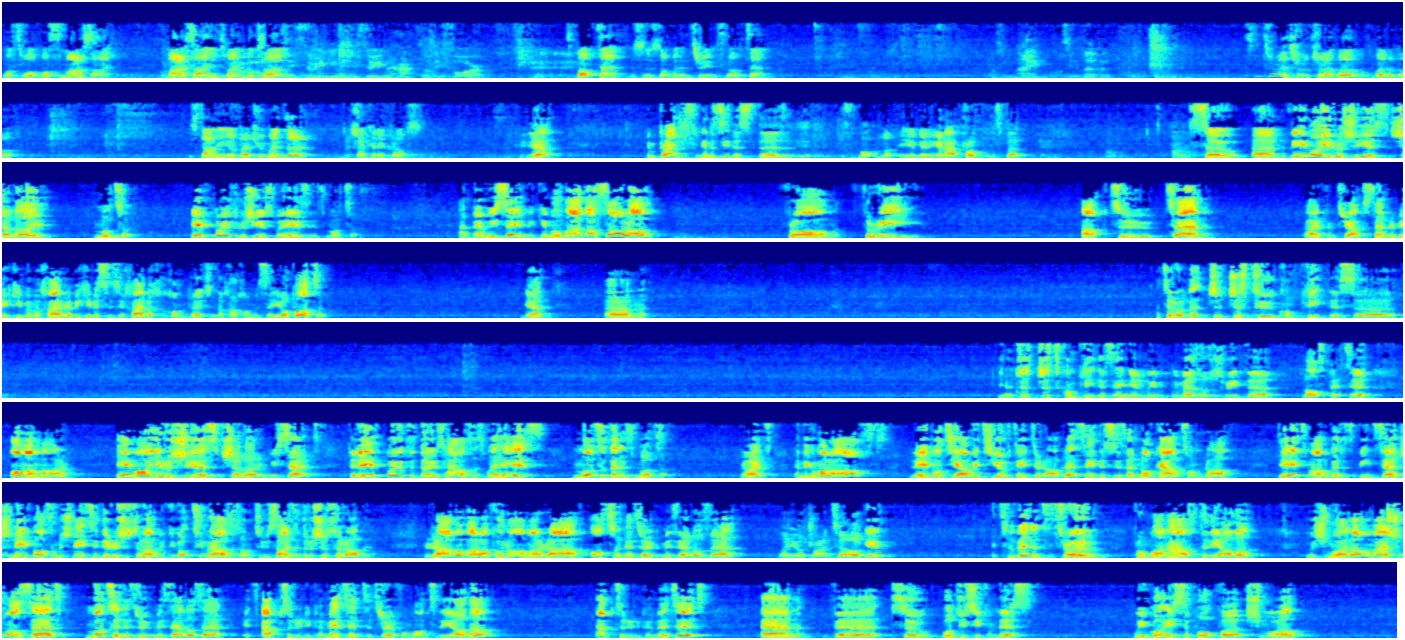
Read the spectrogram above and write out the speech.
What's, what, what's the Marasai? Marasai is when it looks Oh, Was like it three? Was it three and a half? Was it four? Uh, it's above 10. It's, it's not within 3, it's above 10. was it nine? Was it eleven? It's, it's, it's, well, well above. You're standing in your bedroom window, chuck it across. Okay. Yeah. In practice, we're going to see this. The it's not you're going, to have problems, but so um, v'imo Yerushiyas shaloi mutter. If both Rishiyas were his, it's mutter. And then we say mikimov ad asara from three up to ten. Right, from three up to ten, Rabbi Akiva Mechai, Rabbi Akiva says, Yechai v'chachom v'chachom say, you're potter. Yeah? Um, I tell you what, let, just to complete this. Uh, yeah, just just to complete this Inyan, we, we may as well just read the last bit here. Omamar, im ha Yerushiyas shaloi. We said that if both of those houses were his, mutter, then it's mutter. Right? And the Gemara asks, Let's say this is a knockout on Rav. The Eitzma, because it's been said, Shnei bottom Shnei Hashanah. If you've got two houses on two sides of the Rosh Hashanah. Rav barafona omar Rav also lizerk mizel ozeh, like you're trying to argue. It's forbidden to throw from one house to the other. Shmuel said. It's absolutely permitted to throw from one to the other. Absolutely permitted. Um, the, so, what do you see from this? We've got a support for Shmuel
